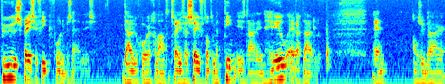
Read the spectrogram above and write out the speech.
puur specifiek voor de besnijdenis duidelijk hoor. Gelaten 2 vers 7 tot en met 10 is daarin heel erg duidelijk. En als u daar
